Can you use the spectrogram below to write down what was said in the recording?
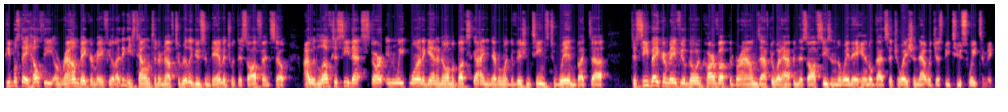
people stay healthy around Baker Mayfield, I think he's talented enough to really do some damage with this offense. So I would love to see that start in week one. Again, I know I'm a Bucks guy and you never want division teams to win, but uh, to see Baker Mayfield go and carve up the Browns after what happened this offseason and the way they handled that situation, that would just be too sweet to me.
